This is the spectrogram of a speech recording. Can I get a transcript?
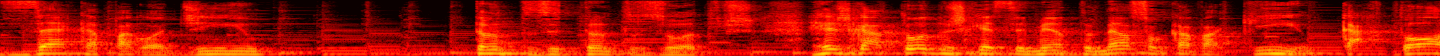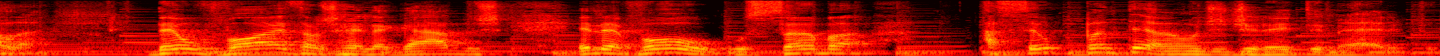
Zeca Pagodinho, tantos e tantos outros. Resgatou do esquecimento Nelson Cavaquinho, Cartola, deu voz aos relegados, elevou o samba a seu panteão de direito e mérito.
